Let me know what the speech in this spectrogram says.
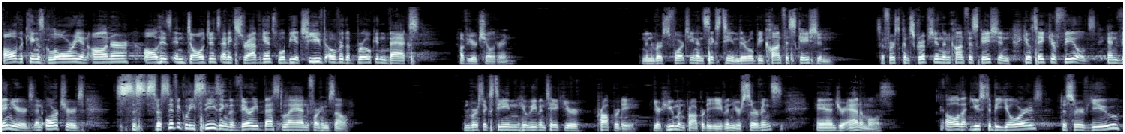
All the king's glory and honor, all his indulgence and extravagance will be achieved over the broken backs of your children. And in verse 14 and 16, there will be confiscation. So first conscription, then confiscation. He'll take your fields and vineyards and orchards, specifically seizing the very best land for himself. In verse 16, he'll even take your property, your human property even, your servants and your animals. All that used to be yours to serve you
